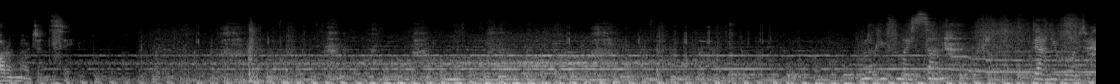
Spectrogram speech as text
What emergency? I'm looking for my son, Daniel Reuter.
